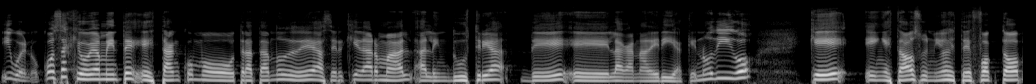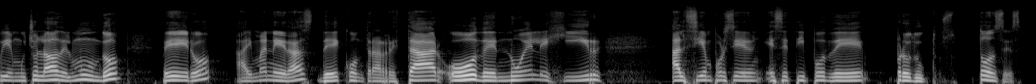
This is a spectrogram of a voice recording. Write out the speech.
y bueno, cosas que obviamente están como tratando de hacer quedar mal a la industria de eh, la ganadería, que no digo que en Estados Unidos esté fucked up y en muchos lados del mundo, pero hay maneras de contrarrestar o de no elegir al 100% ese tipo de productos. Entonces,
